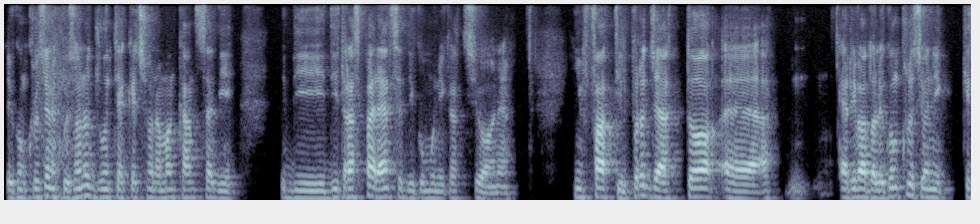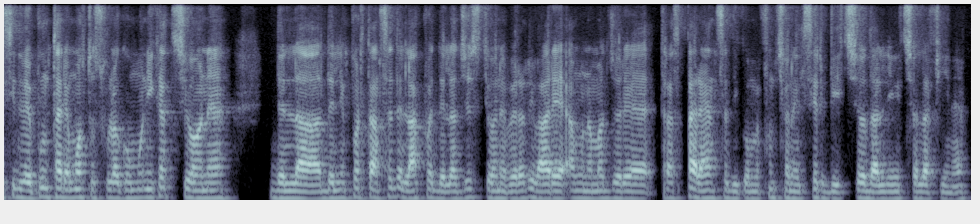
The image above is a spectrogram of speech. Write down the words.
le conclusioni a cui sono giunti è che c'è una mancanza di di, di trasparenza e di comunicazione. Infatti il progetto eh, è arrivato alle conclusioni che si deve puntare molto sulla comunicazione dell'importanza dell dell'acqua e della gestione per arrivare a una maggiore trasparenza di come funziona il servizio dall'inizio alla fine.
